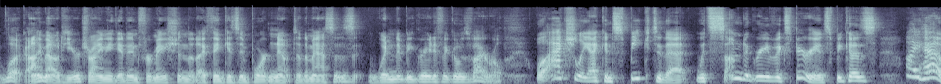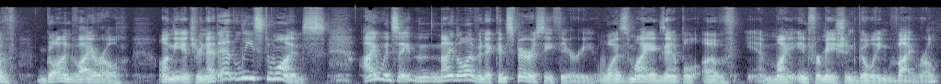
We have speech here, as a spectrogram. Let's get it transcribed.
look, I'm out here trying to get information that I think is important out to the masses. Wouldn't it be great if it goes viral? Well, actually, I can speak to that with some degree of experience because I have gone viral on the internet at least once. I would say 9 11, a conspiracy theory, was my example of uh, my information going viral.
